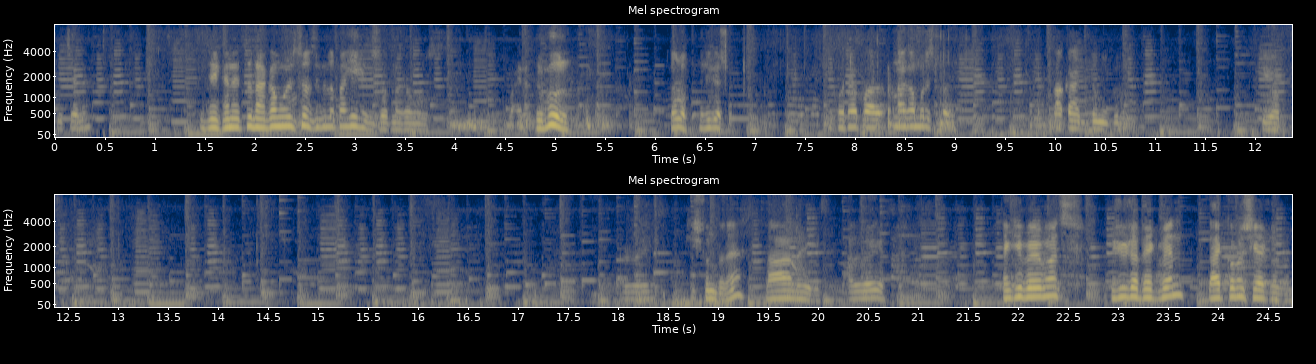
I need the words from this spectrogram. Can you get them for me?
কিচেনে এই যে এখানে তো নাগামরিচ আছে এগুলো পাকিয়ে গেছে সব নাগামরিচ বিপুল? চলো এদিকে এসো। এই কটা পা- নাগামরিচ পাকা একদম এগুলো। পিওর কি সুন্দর হ্যাঁ? লাল হয়ে গেছে। ভালো হয়ে গেছে। থ্যাংক ইউ ভেরি মাচ ভিডিওটা দেখবেন লাইক করবেন শেয়ার করবেন।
